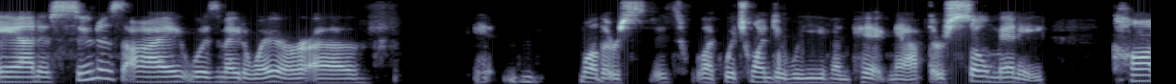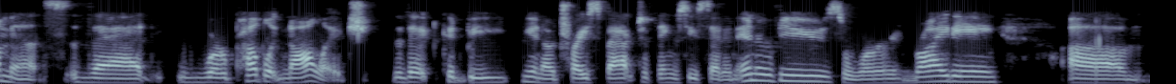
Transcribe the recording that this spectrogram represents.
and as soon as I was made aware of, well, there's, it's like, which one do we even pick now? There's so many comments that were public knowledge that could be, you know, traced back to things he said in interviews or in writing, um,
